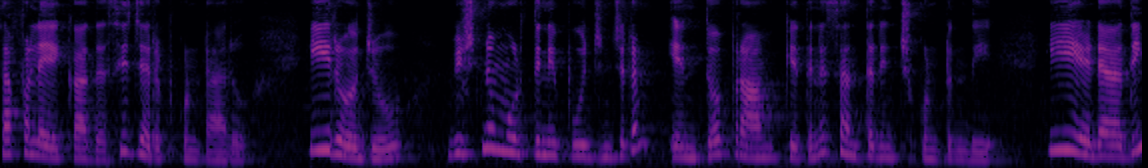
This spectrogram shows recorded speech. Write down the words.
సఫల ఏకాదశి జరుపుకుంటారు. ఈరోజు విష్ణుమూర్తిని పూజించడం ఎంతో ప్రాముఖ్యతని సంతరించుకుంటుంది. ఈ ఏడాది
